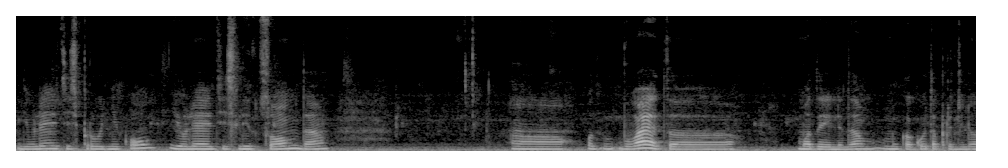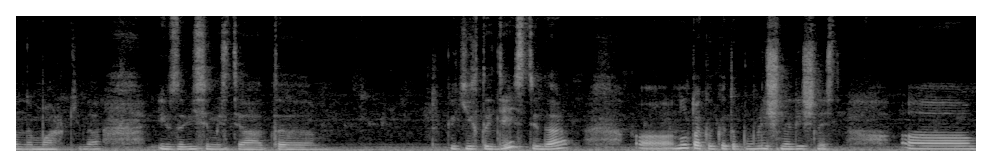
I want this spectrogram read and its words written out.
являетесь проводником, являетесь лицом, да. А, вот бывает а, модели, да, ну, какой-то определенной марки, да, и в зависимости от а, каких-то действий, да, а, ну, так как это публичная личность, а,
